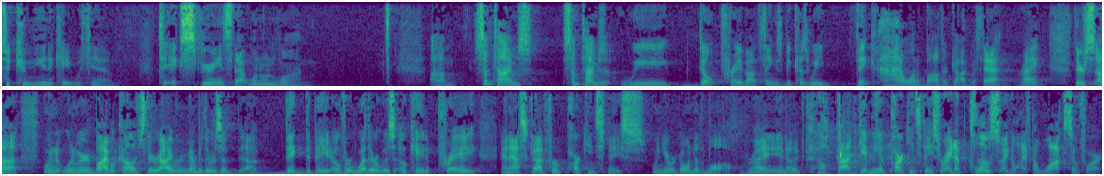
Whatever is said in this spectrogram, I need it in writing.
to communicate with Him, to experience that one on one. Sometimes, sometimes we don't pray about things because we think, I don't want to bother God with that, right? There's, uh, when, when we were in Bible college, there, I remember there was a, a big debate over whether it was okay to pray and ask God for a parking space when you were going to the mall, right? You know, oh, God, give me a parking space right up close so I don't have to walk so far.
